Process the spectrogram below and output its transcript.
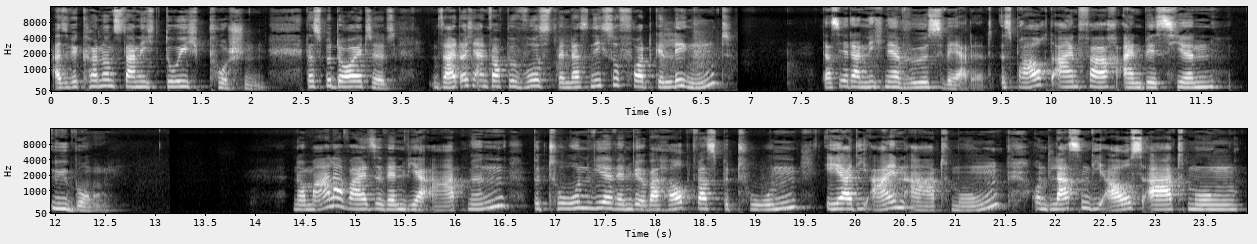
Also wir können uns da nicht durchpushen. Das bedeutet, seid euch einfach bewusst, wenn das nicht sofort gelingt, dass ihr dann nicht nervös werdet. Es braucht einfach ein bisschen Übung. Normalerweise, wenn wir atmen, betonen wir, wenn wir überhaupt was betonen, eher die Einatmung und lassen die Ausatmung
